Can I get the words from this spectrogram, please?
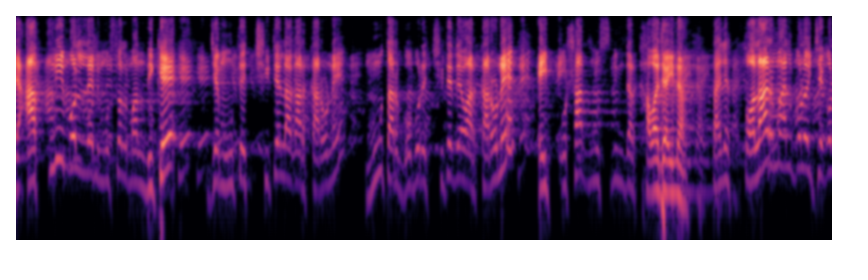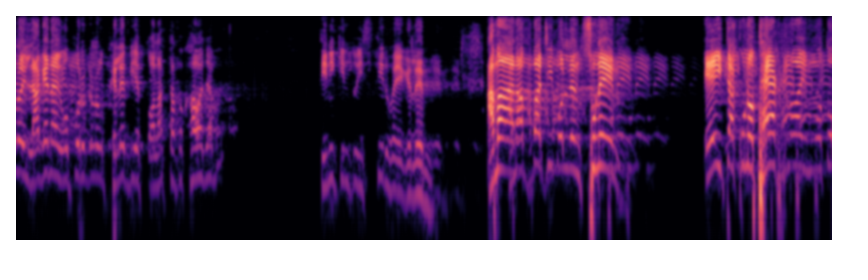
যে, আপনি বললেন মুসলমান দিকে যে মুতে ছিটে লাগার কারণে মুত আর গোবরে ছিটে দেওয়ার কারণে এই প্রসাদ মুসলিমদের খাওয়া যায় না। তাইলে তলার মালগুলোই যেগুলোই লাগে না, ওপরগুলো ফেলে দিয়ে তলারটা তো খাওয়া যাবে। তিনি কিন্তু স্থির হয়ে গেলেন। আমার আব্বাজি বললেন, শুনেন, এইটা কোনো ফ্যাক্ট নয়, মতো,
